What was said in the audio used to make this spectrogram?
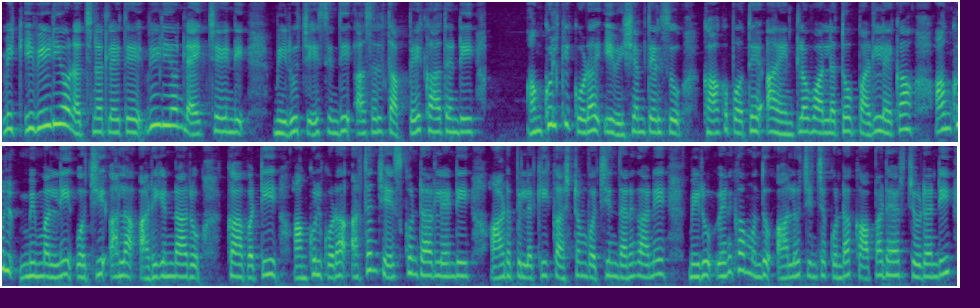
మీకు ఈ వీడియో నచ్చినట్లయితే వీడియోని లైక్ చేయండి. మీరు చేసింది అసలు తప్పే కాదండి. అంకుల్కి కూడా ఈ విషయం తెలుసు. కాకపోతే ఆ ఇంట్లో వాళ్ళతో పడలేక అంకుల్ మిమ్మల్ని వచ్చి అలా అడిగిన్నారు కాబట్టి అంకుల్ కూడా అర్థం చేసుకుంటారులేండి. ఆడపిల్లకి కష్టం వచ్చిందనగానే మీరు వెనుక ముందు ఆలోచించకుండా కాపాడారు చూడండి.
